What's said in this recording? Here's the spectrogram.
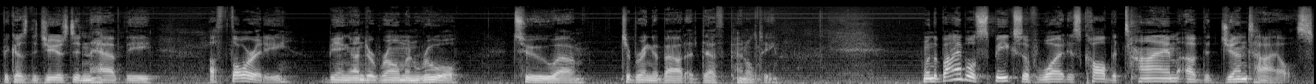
because the Jews didn't have the authority, being under Roman rule, to, um, to bring about a death penalty. When the Bible speaks of what is called the time of the Gentiles,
